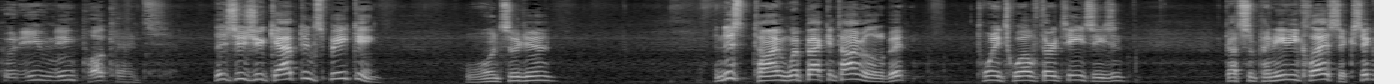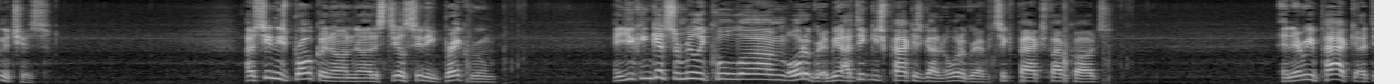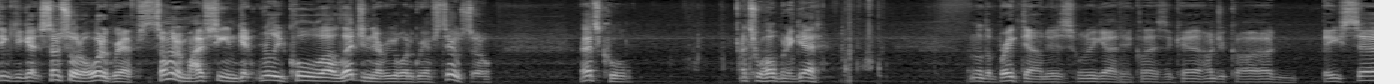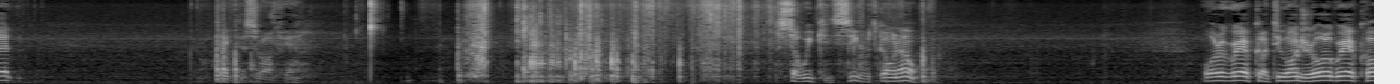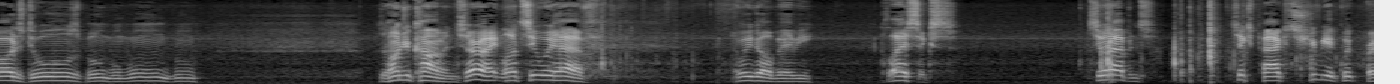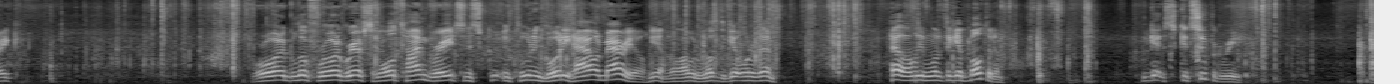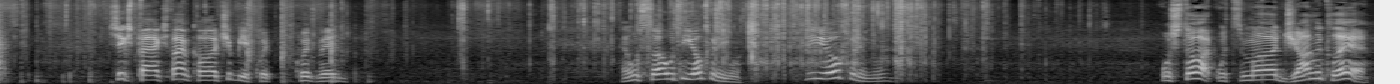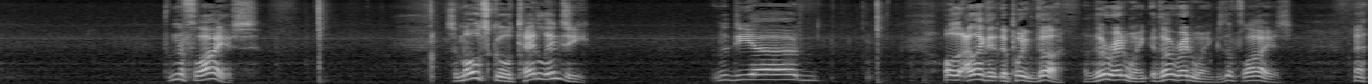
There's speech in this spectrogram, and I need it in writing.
Good evening, Puckheads. This is your captain speaking. Once again. And this time went back in time a little bit. 2012 13 season. Got some Panini Classic signatures. I've seen these broken on uh, the Steel City Break Room. And you can get some really cool um, autograph. I mean, I think each pack has got an autograph. It's six packs, five cards. And every pack, I think you get some sort of autograph. Some of them I've seen get really cool uh, legendary autographs too. So that's cool. That's what we're hoping to get. I know what the breakdown is. What do we got here? Classic uh, 100 card base set. Take this off here. So we can see what's going on. Autograph card, 200 autograph cards, duels, boom, boom, boom, boom. There's 100 commons. All right, let's see what we have. Here we go, baby. Classics. See what happens. Six packs. Should be a quick break. We're look for autographs from all-time greats, including Gordie Howe and Mario. Yeah, well, I would love to get one of them. Hell, I'd even love to get both of them. Get, get super greedy. Six packs, five cards. Should be a quick quick vid. And we'll start with the opening one. The opening one. We'll start with some uh, John LeClair from the Flyers. Some old school Ted Lindsay. The uh, oh, I like that they're putting the the Red Wing, the Red Wings, the Flyers.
